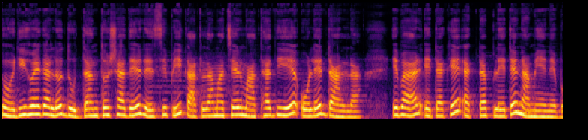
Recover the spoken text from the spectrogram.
তৈরি হয়ে গেল দুর্দান্ত স্বাদের রেসিপি কাতলা মাছের মাথা দিয়ে ওলের ডালনা এবার এটাকে একটা প্লেটে নামিয়ে নেব।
